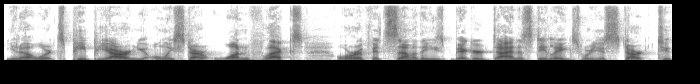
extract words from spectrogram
you know, where it's PPR and you only start one flex, or if it's some of these bigger dynasty leagues where you start two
